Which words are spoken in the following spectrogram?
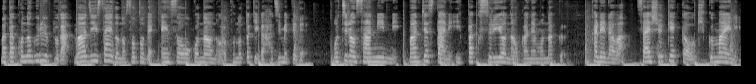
またこのグループがマージーサイドの外で演奏を行うのがこの時が初めてで、もちろん3人にマンチェスターに一泊するようなお金もなく、彼らは最終結果を聞く前に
